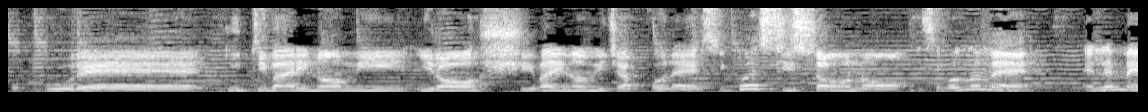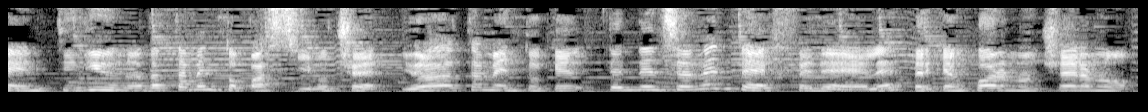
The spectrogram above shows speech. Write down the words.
oppure tutti i vari nomi Hiroshi, i vari nomi giapponesi, questi sono, secondo me, elementi di un adattamento passivo, cioè di un adattamento che tendenzialmente è fedele, perché ancora non c'erano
